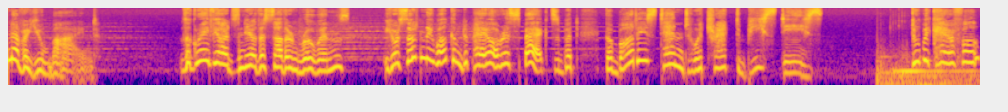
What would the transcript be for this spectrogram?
Never you mind. The graveyard's near the southern ruins. You're certainly welcome to pay our respects, but the bodies tend to attract beasties. Do be careful.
